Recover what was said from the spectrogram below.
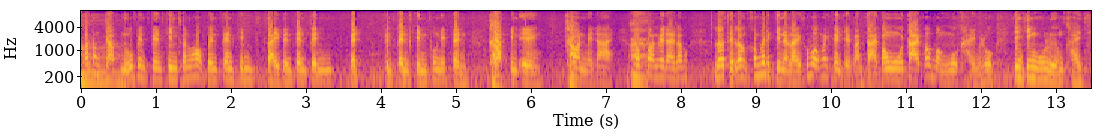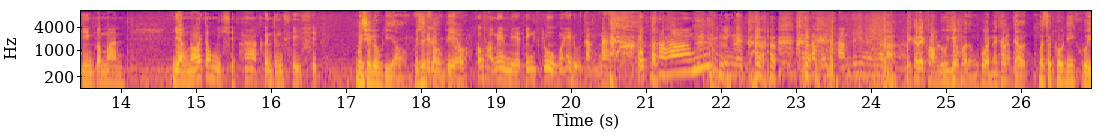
เขาต้องจับหนูเป็นเป็นกินกระรอกเป็นเป็นกินไก่เป็นเป็นเป็นเป็ดเป็นเป็นกินพวกนี้เป็นครับจับกินเองครับป้อนไม่ได้อ่าเขาป้อนไม่ได้แล้ว แล้วเสร็จแล้วเขาไม่ได้กินอะไรเขาบอกไม่เกินเจ็ดวันตายพองูตายเขาบอกงูไข่มาลูก จริง ๆ งูเหลือมไข่ทีมประมาณ อย่างน้อยต้องมีสิบห้าขึ้นถึงสี่สิบไม่ใช่ลูกเดียว ไม่ใช่ฟลูองกเดียว ก็บอกเนี่ยเมียทิ้งลูกไม่ให้ดูต่างหน้าผมขำจริงๆเลยนะครับผมขำได้ยังไงมาอะนี่ก็ได้ความรู้เยอะพอสมควรนะครับครับเดี๋ยวเมื่อสักครู่นี้คุย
